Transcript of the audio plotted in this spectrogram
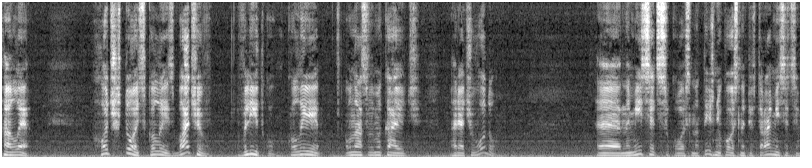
Але хоч хтось колись бачив влітку, коли у нас вимикають гарячу воду е, на місяць, у когось на тиждень, у когось на півтора місяці.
